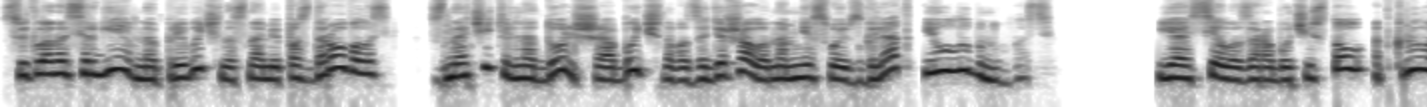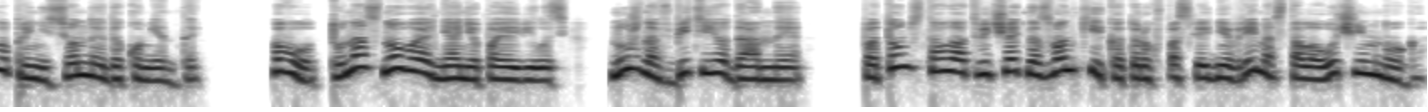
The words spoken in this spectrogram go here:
Светлана Сергеевна привычно с нами поздоровалась, значительно дольше обычного задержала на мне свой взгляд и улыбнулась. Я села за рабочий стол, открыла принесенные документы. Вот, у нас новая няня появилась, нужно вбить ее данные, Потом стала отвечать на звонки, которых в последнее время стало очень много.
